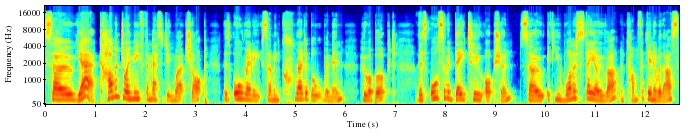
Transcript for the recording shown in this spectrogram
So, yeah, come and join me for the messaging workshop. There's already some incredible women who are booked. There's also a day two option. So if you want to stay over and come for dinner with us,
